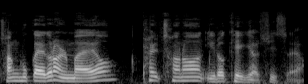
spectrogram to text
장부가액은 얼마예요? 8천원 이렇게 얘기할 수 있어요.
